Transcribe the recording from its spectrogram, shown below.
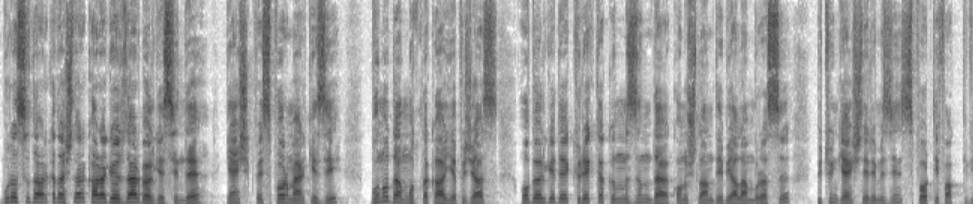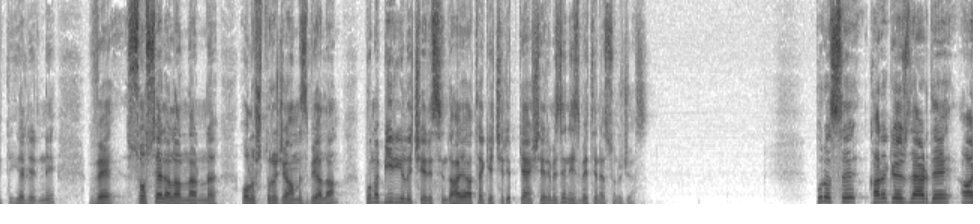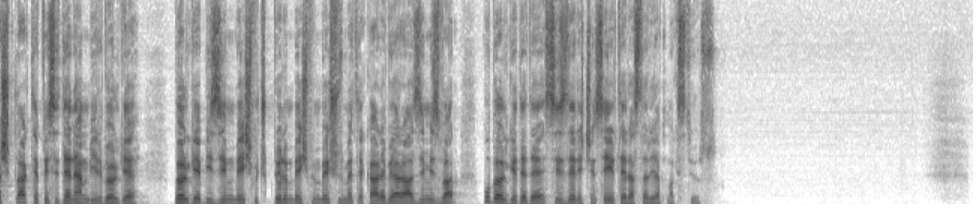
Burası da arkadaşlar Karagözler bölgesinde Gençlik ve Spor Merkezi. Bunu da mutlaka yapacağız. O bölgede kürek takımımızın da konuşlandığı bir alan burası. Bütün gençlerimizin sportif aktivitelerini ve sosyal alanlarını oluşturacağımız bir alan. Bunu bir yıl içerisinde hayata geçirip gençlerimizin hizmetine sunacağız. Burası Karagözler'de Aşıklar Tepesi denen bir bölge. Bölge bizim 5,5 dönüm 5500 metrekare bir arazimiz var. Bu bölgede de sizler için seyir terasları yapmak istiyoruz.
